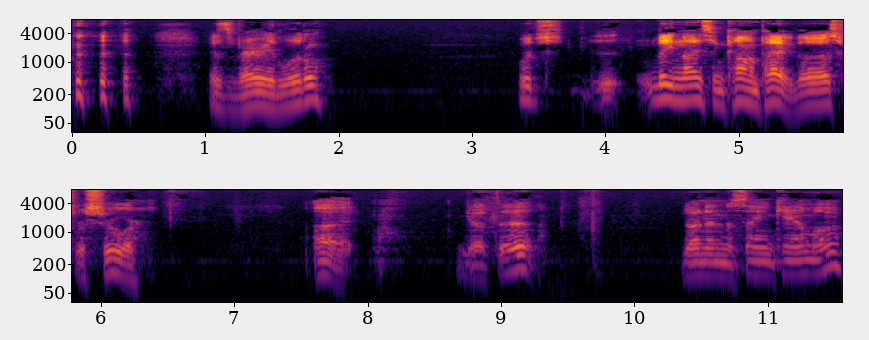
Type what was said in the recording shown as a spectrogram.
it's very little, which uh, be nice and compact though, that's for sure. All right. Got that. Done in the same camo.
